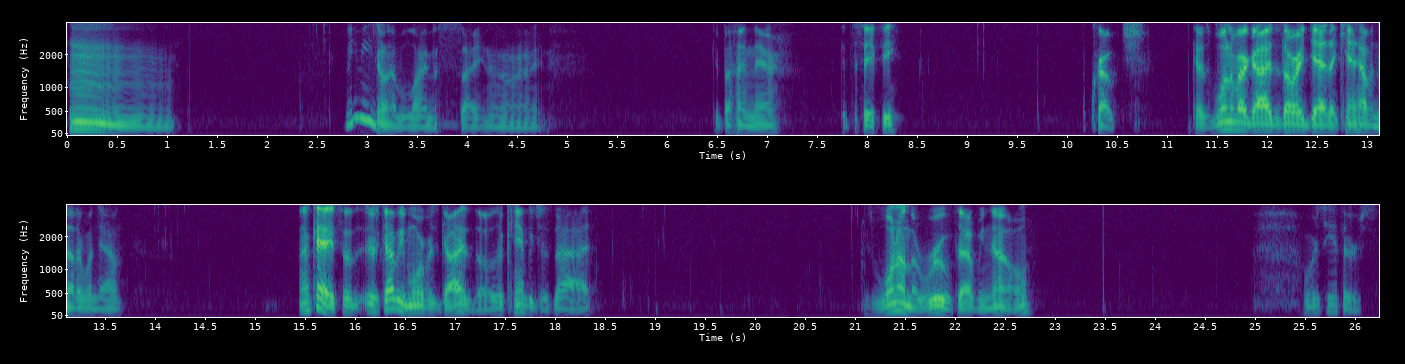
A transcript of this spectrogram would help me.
Hmm. What do you mean you don't have a line of sight? Alright. Get behind there. Get the safety. Crouch. Because one of our guys is already dead. I can't have another one down. Okay, so there's got to be more of his guys, though. There can't be just that. There's one on the roof that we know. Where's the others?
